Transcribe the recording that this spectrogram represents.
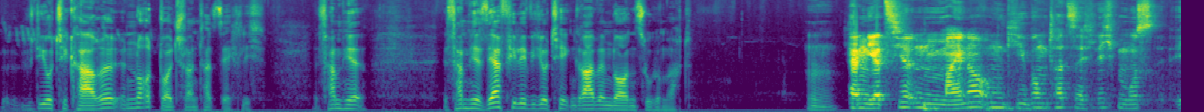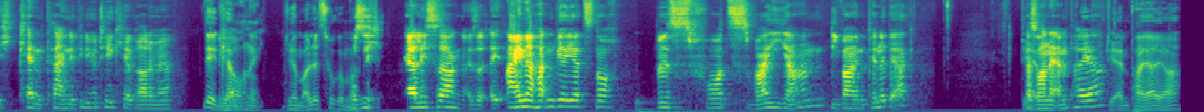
Videothekare in Norddeutschland tatsächlich. Es haben hier, es haben hier sehr viele Videotheken gerade im Norden zugemacht. Hm. Ich kenne jetzt hier in meiner Umgebung tatsächlich, muss, ich kenne keine Videothek hier gerade mehr. Nee, die ich auch nicht. Die haben alle zugemacht. Muss ich ehrlich sagen. Also äh, eine hatten wir jetzt noch bis vor zwei Jahren, die war in Pinneberg. Die das war eine Empire. Die Empire, ja.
